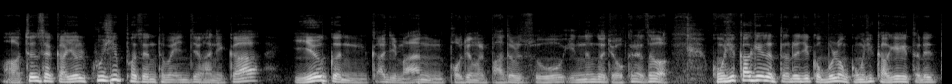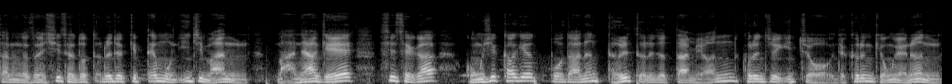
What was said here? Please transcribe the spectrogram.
어, 전세가율 90%만 인정하니까 2억 원까지만 보증을 받을 수 있는 거죠. 그래서 공시 가격이 떨어지고 물론 공시 가격이 떨어졌다는 것은 시세도 떨어졌기 때문이지만 만약에 시세가 공시 가격보다는 덜 떨어졌다면 그런 지역이 있죠. 이제 그런 경우에는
